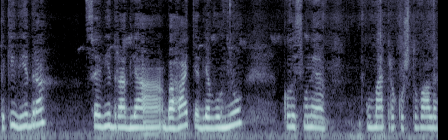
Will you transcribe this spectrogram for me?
такі відра. Це відра для багаття, для вогню. Колись вони у метро коштували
